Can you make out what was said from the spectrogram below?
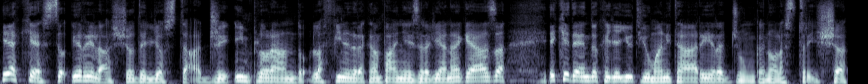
e ha chiesto il rilascio degli ostaggi, implorando la fine della campagna israeliana a Gaza e chiedendo che gli aiuti umanitari raggiungano la striscia.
